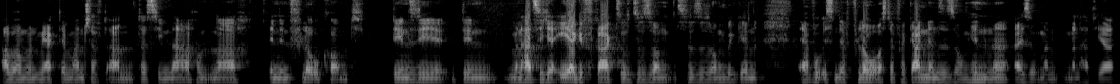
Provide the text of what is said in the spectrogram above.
Aber man merkt der Mannschaft an, dass sie nach und nach in den Flow kommt, den sie, den, man hat sich ja eher gefragt, so zu, Saison, zu Saisonbeginn, äh, wo ist denn der Flow aus der vergangenen Saison hin? Ne? Also man, man hat ja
